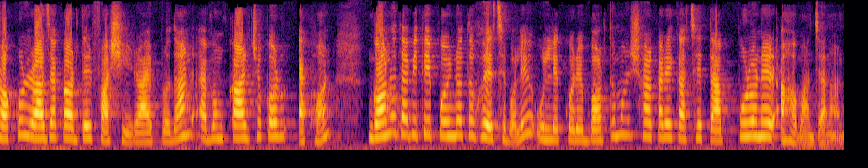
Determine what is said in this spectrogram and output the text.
সকল রাজাকারদের ফাঁসি রায় প্রদান এবং কার্যকর এখন গণদাবিতে পরিণত হয়েছে বলে উল্লেখ করে বর্তমান সরকারের কাছে তা পূরণের আহ্বান জানান।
